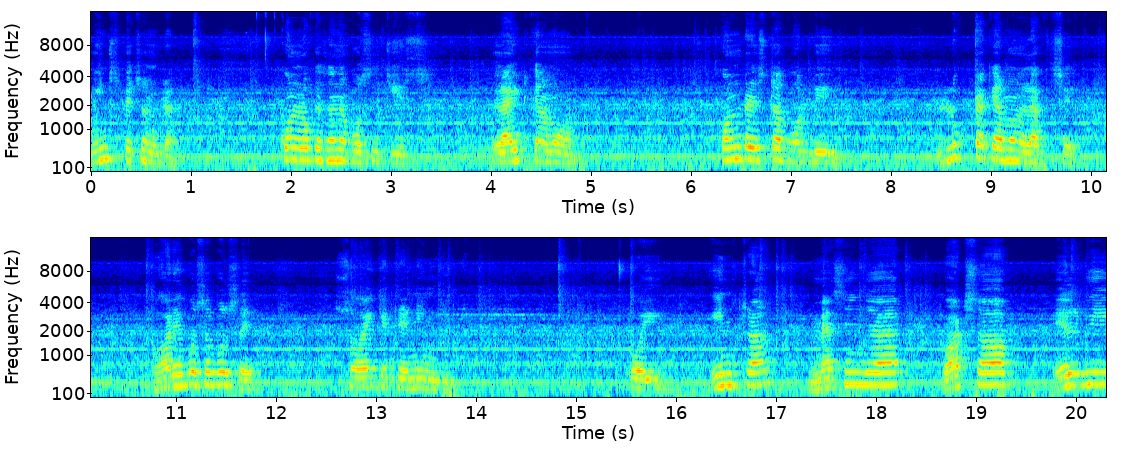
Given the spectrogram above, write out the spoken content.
মিন্স পেছনটা। কোন লোকেশনে বসেছিস? লাইট কেমন? কোন ড্রেসটা পরবি লুকটা কেমন লাগছে? ঘরে বসে বসে সবাইকে ট্রেনিং দিই। ওই ইনস্টা মেসেঞ্জার হোয়াটসঅ্যাপ এলভি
